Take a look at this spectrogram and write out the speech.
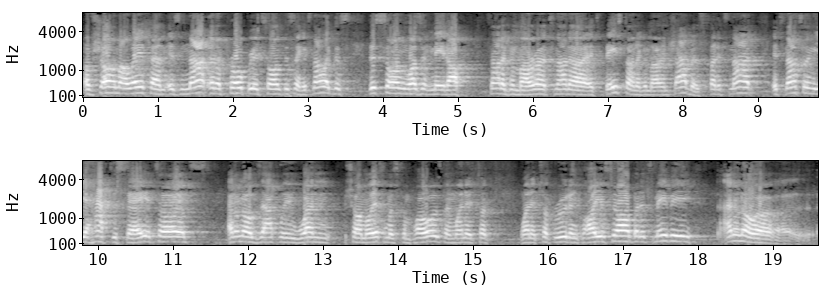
of Shalom Aleichem is not an appropriate song to sing. It's not like this, this song wasn't made up. It's not a Gemara. It's not a, it's based on a Gemara in Shabbos, but it's not, it's not something you have to say. It's a, it's, I don't know exactly when Shalom Aleichem was composed and when it took, when it took root in Klal Yisrael, but it's maybe, I don't know, uh,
